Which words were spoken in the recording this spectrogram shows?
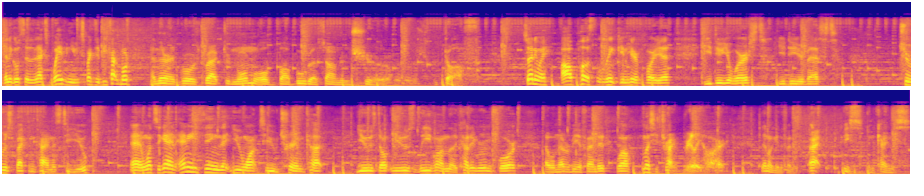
then it goes to the next wave, and you expect it to be fast mode, and then it goes back to normal Barbuda sounding stuff. So anyway, I'll post the link in here for you. You do your worst, you do your best. True respect and kindness to you. And once again, anything that you want to trim, cut, use, don't use, leave on the cutting room floor. I will never be offended. Well, unless you try really hard, then I'll get offended. All right, peace and kindness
